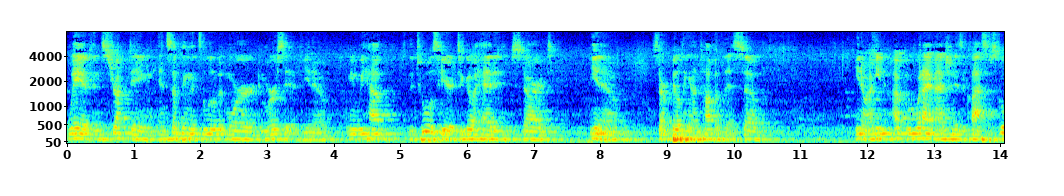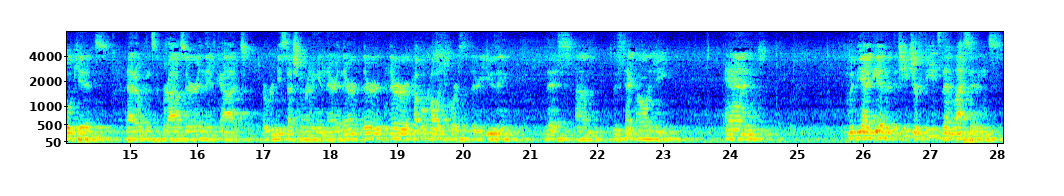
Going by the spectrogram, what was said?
way of instructing and something that's a little bit more immersive. You know, I mean, we have the tools here to go ahead and start, you know, start building on top of this. So, you know, I mean, uh, what I imagine is a class of school kids that opens the browser and they've got a Ruby session running in there, and there there there are a couple college courses that are using this um, this technology, and with the idea that the teacher feeds them lessons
